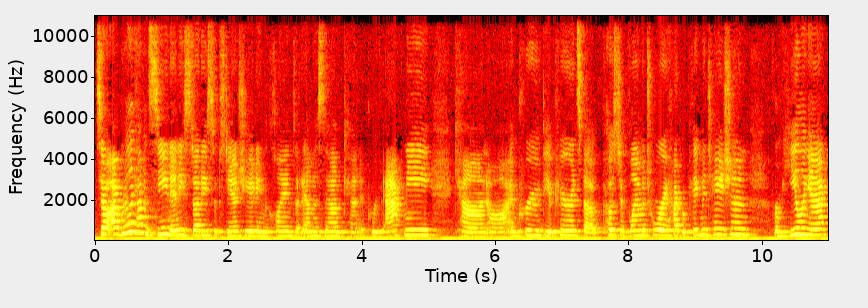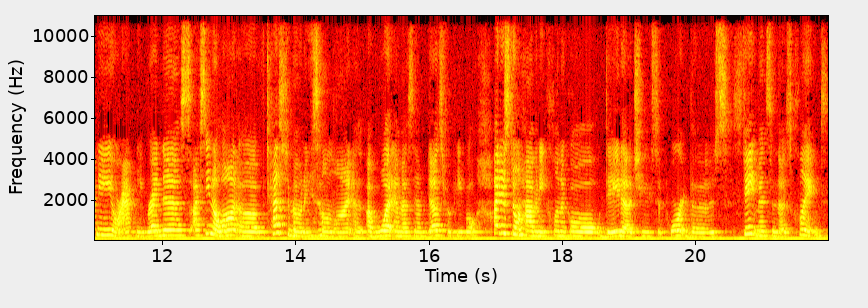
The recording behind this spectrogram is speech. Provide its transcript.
So I really haven't seen any studies substantiating the claims that MSM can improve acne, can uh, improve the appearance of post-inflammatory hyperpigmentation, from healing acne or acne redness. I've seen a lot of testimonies online of what MSM does for people. I just don't have any clinical data to support those statements and those claims.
